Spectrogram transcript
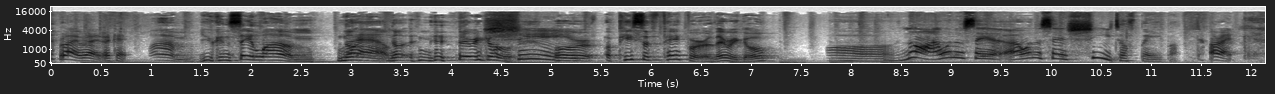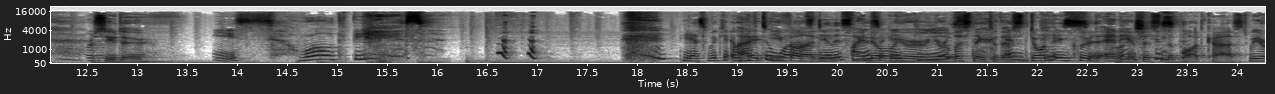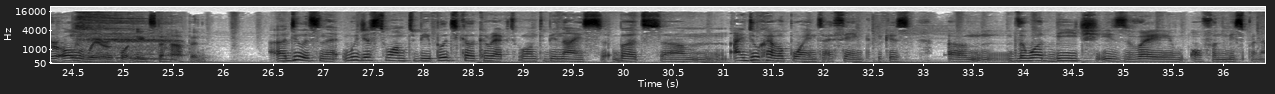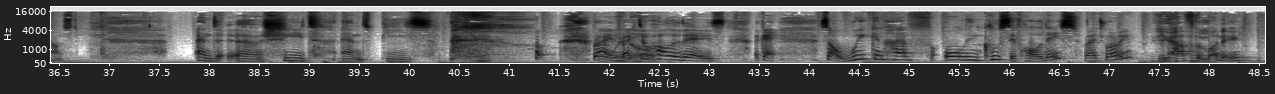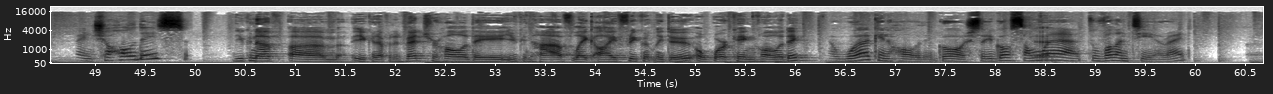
right, right, okay. Lamb. You can say lamb. Not, Lamb. not there we go. Sheep. Or a piece of paper. There we go. Oh no, I want to say I want to say a sheet of paper. All right, Of course you do. peace, world peace. yes, we can. We have I, two words, dear listeners. I know okay, you're you're listening to this. Don't peace. include any of this in the podcast. We are all aware of what needs to happen. Uh, dear listener, we just want to be politically correct. We want to be nice, but um, I do have a point. I think because um, the word beach is very often mispronounced, and uh, sheet and peace. right, Totally back to holidays. Okay, so we can have all-inclusive holidays, right, Rory? If you have the money, Adventure holidays. you can have um, you can have an adventure holiday. You can have, like I frequently do, a working holiday. A working holiday, gosh. So you go somewhere to volunteer, right?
